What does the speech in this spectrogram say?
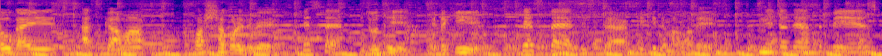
হ্যালো গাইস আজকে আমার ফর্সা করে দেবে। ফেস প্যাক জ্যোতি এটা কি? ফেস প্যাক Instagram, কে কি দেবে আমাদের? এটাতে আছে পেস্ট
